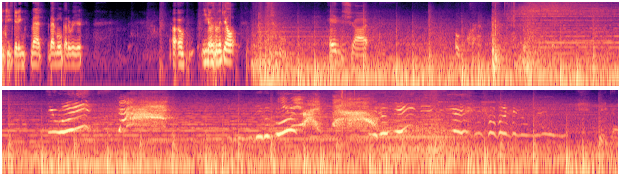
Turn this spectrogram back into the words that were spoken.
Gigi's getting that that will cut over here. Uh oh, you guys want to kill. Headshot. Oh crap. You want it? Stop! Little boy. Little baby. Here you go.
